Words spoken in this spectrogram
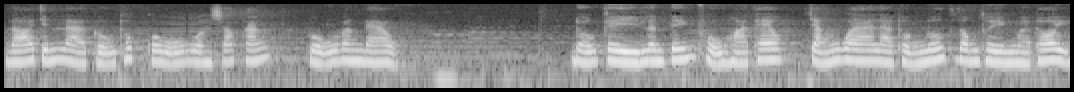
đó chính là cựu thúc của Vũ Văn Sóc hắn, Vũ Văn Đào. Đỗ Kỳ lên tiếng phụ họa theo, chẳng qua là thuận nước dông thuyền mà thôi.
